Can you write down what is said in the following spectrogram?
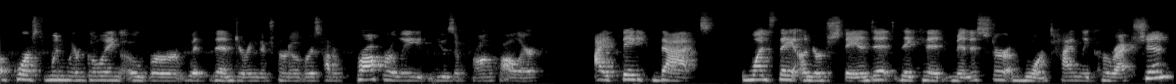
of course, when we're going over with them during the turnovers, how to properly use a prong collar. I think that once they understand it, they can administer a more timely correction.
